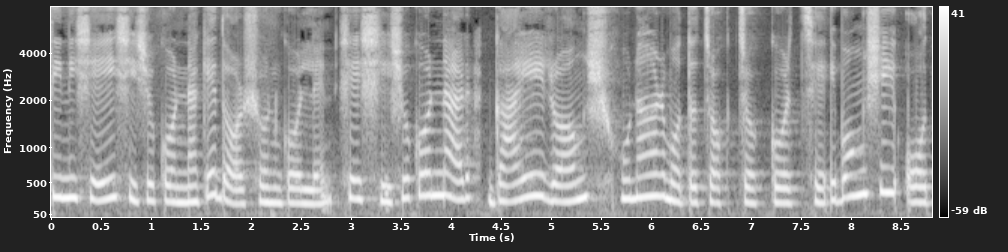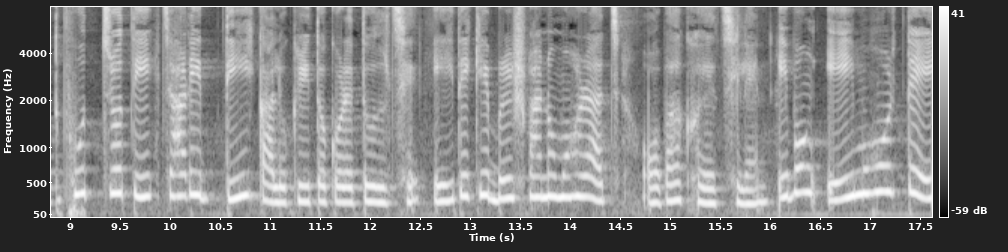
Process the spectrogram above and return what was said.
তিনি সেই শিশু কন্যাকে দর্শন করলেন। সেই শিশু কন্যার গায়ের রং সোনার মতো চকচক করছে এবং সেই অদ্ভুত জ্যোতি চারিদিক আলোকৃত করে তুলছে। এই দেখে বৃষভানু মহারাজ অবাক হয়েছিলেন এবং এই মুহূর্তেই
